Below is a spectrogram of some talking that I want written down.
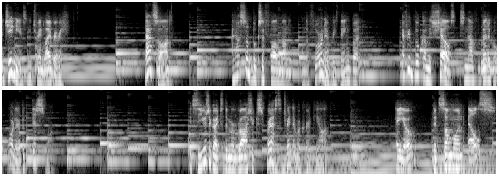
a genius in a trained library. That's odd. I know some books have fallen on, on the floor and everything, but Every book on the shelves is in alphabetical order, but this one. It's the user guide to the Mirage Express, the train that we're currently on. Ayo, did someone else,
